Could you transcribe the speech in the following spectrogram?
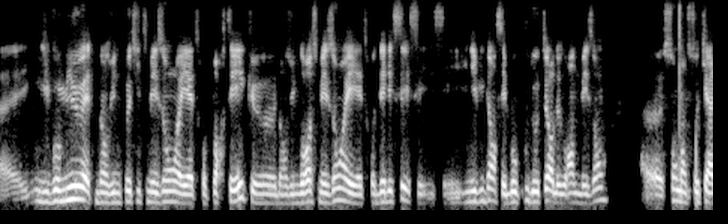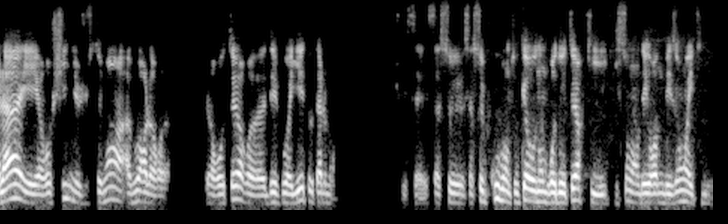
euh, il vaut mieux être dans une petite maison et être porté que dans une grosse maison et être délaissé. C'est une évidence. Et beaucoup d'auteurs de grandes maisons euh, sont dans ce cas-là et rechignent justement à voir leur, leur auteur euh, dévoyé totalement. Ça se, ça se, prouve en tout cas au nombre d'auteurs qui, qui, sont dans des grandes maisons et qui,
